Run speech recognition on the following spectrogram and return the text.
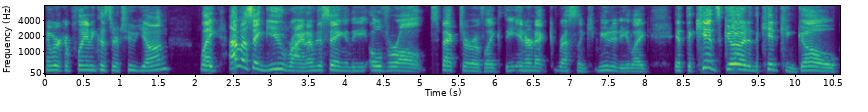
and we're complaining because they're too young. Like I'm not saying you, Ryan. I'm just saying the overall specter of like the internet wrestling community. Like if the kid's good and the kid can go,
